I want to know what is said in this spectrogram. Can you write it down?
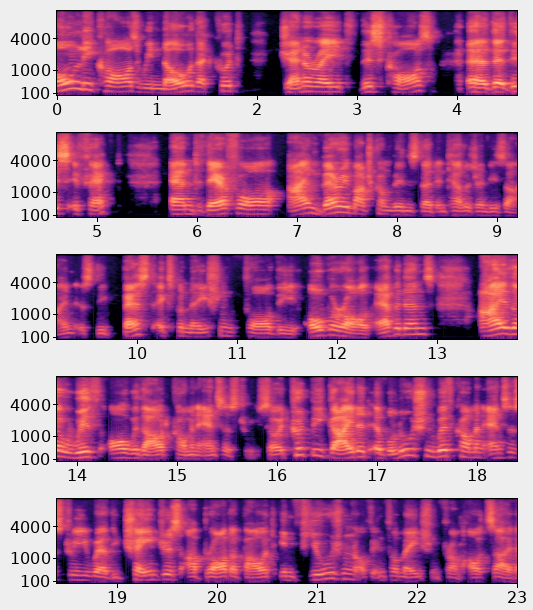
only cause we know that could generate this cause, the, this effect. And therefore, I'm very much convinced that intelligent design is the best explanation for the overall evidence, either with or without common ancestry. So it could be guided evolution with common ancestry, where the changes are brought about infusion of information from outside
